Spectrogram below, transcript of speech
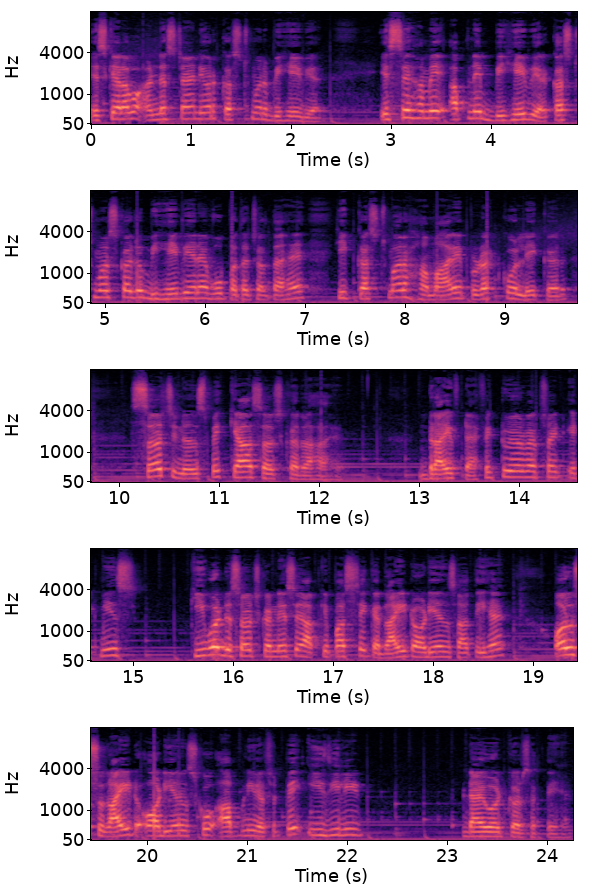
इसके अलावा अंडरस्टैंड योर कस्टमर बिहेवियर इससे हमें अपने बिहेवियर कस्टमर्स का जो बिहेवियर है, वो पता चलता है कि कस्टमर हमारे प्रोडक्ट को लेकर सर्च इंजन पे क्या सर्च कर रहा है। Drive traffic to your website it means keyword research करने से आपके पास एक राइट ऑडियंस आती है और उस राइट ऑडियंस को आप अपनी वेबसाइट पे इजीली डाइवर्ट कर सकते हैं।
